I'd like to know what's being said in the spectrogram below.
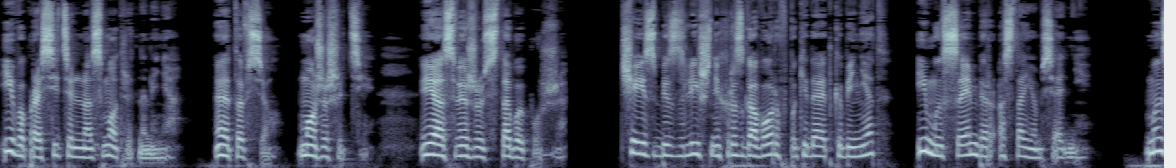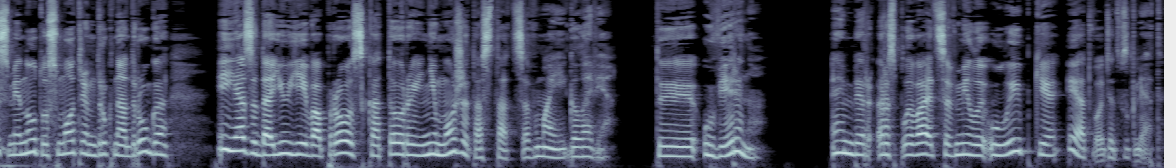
и вопросительно смотрит на меня. «Это все. Можешь идти. Я свяжусь с тобой позже». Чейз без лишних разговоров покидает кабинет, и мы с Эмбер остаемся одни. Мы с минуту смотрим друг на друга, и я задаю ей вопрос, который не может остаться в моей голове. «Ты уверена?» Эмбер расплывается в милой улыбке и отводит взгляд.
